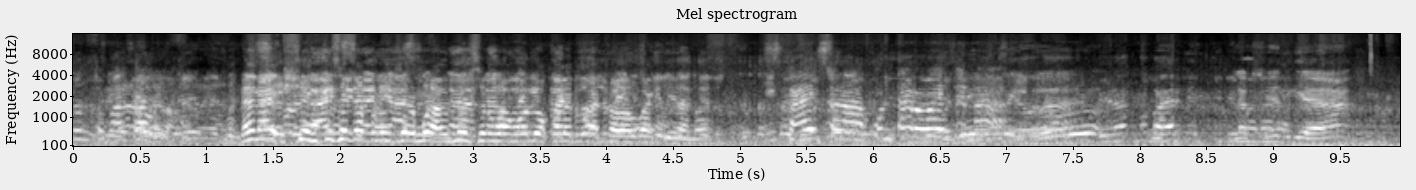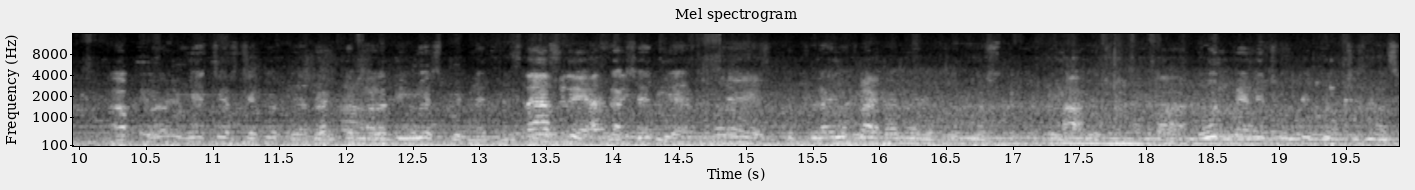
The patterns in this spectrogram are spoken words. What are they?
नाही नाही शंकेसाठी आपण विचार निरसन व्हावं, लोकांना कळावं बाकी ही काय सर आपण ठरवायचं ना. लक्षात घ्या. आपण हे चर्चा करतो मला ती नाही. लक्षात घ्या. कुठलाही दोन पंचवीस दिवस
